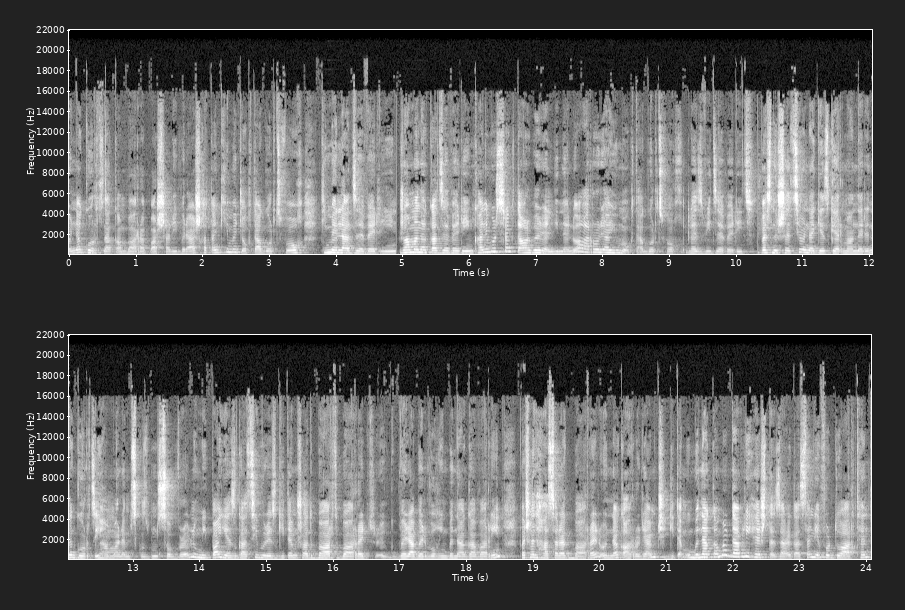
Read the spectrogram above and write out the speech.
օրինակ, գործնական բառապաշարի վրա, աշխատանքի մեջ օգտագործվող դիմելաձևերին, ժամանակաձևերին, քանի որ սրանք տարբեր են լինելու առօրյայում օգտագործվող լեզվի ձևերից։ Պես նշեցի, օրինակ ես գերմաներենը գործի համար եմ սկզբում սովորել ու մի պահ ես զգացի, որ ես գիտեմ շատ բարդ բառեր վերաբերվողին բնագավառին, բայց շատ հասարակ բառեր, օրինակ առօրյայում չգիտեմ։ Ու բնականաբար դա ավելի հեշտ է զարգացնել, երբ որ դու արդեն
